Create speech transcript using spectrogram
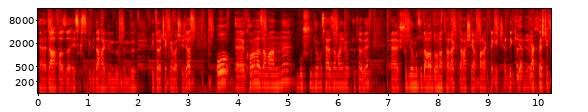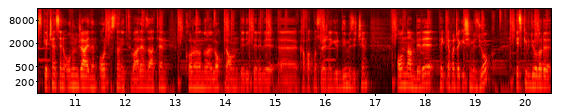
daha fazla eskisi gibi daha gümbür gümbür video çekmeye başlayacağız. O e, korona zamanını bu stüdyomuz her zaman yoktu tabi. E, stüdyomuzu daha donatarak, daha şey yaparak da geçirdik. Ya- yaklaşık geçen sene 10. ayın ortasından itibaren zaten koronadan dolayı lockdown dedikleri bir e, kapatma sürecine girdiğimiz için ondan beri pek yapacak işimiz yok. Eski videoları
